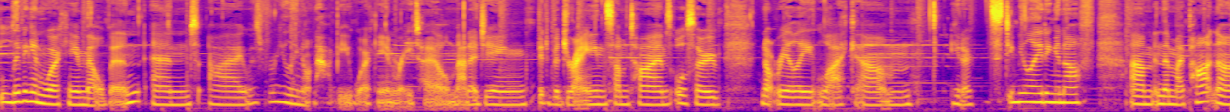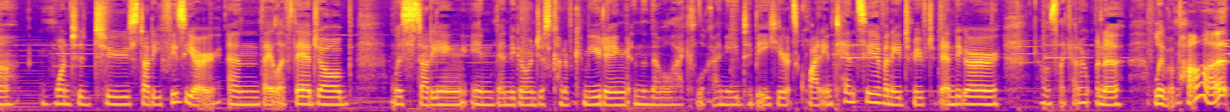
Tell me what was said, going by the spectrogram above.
living and working in Melbourne, and I was really not happy working in retail, managing, bit of a drain sometimes. Also, not really like um, you know stimulating enough. Um, and then my partner wanted to study physio and they left their job, was studying in Bendigo and just kind of commuting. And then they were like, Look, I need to be here. It's quite intensive. I need to move to Bendigo. And I was like, I don't want to live apart.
